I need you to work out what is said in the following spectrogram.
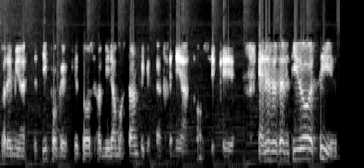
premio de este tipo que, que, todos admiramos tanto y que está genial, ¿no? Así que en ese sentido, sí, es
